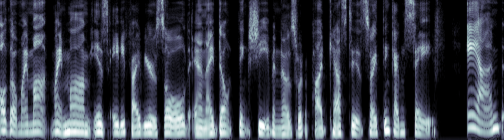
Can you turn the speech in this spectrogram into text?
Although my mom, my mom is 85 years old, and I don't think she even knows what a podcast is. So I think I'm safe. And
